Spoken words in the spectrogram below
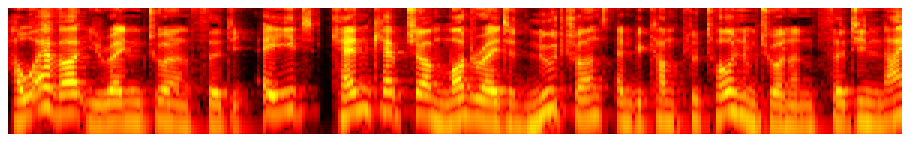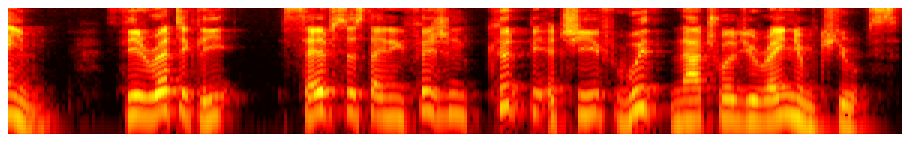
However, uranium-238 can capture moderated neutrons and become plutonium-239. Theoretically, self-sustaining fission could be achieved with natural uranium cubes.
